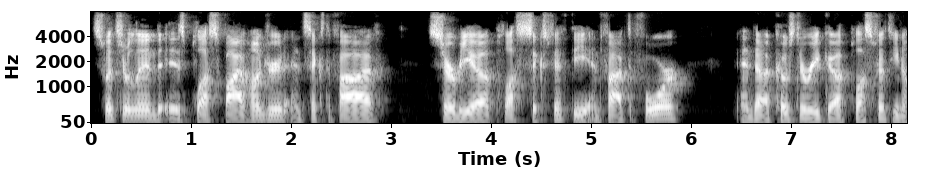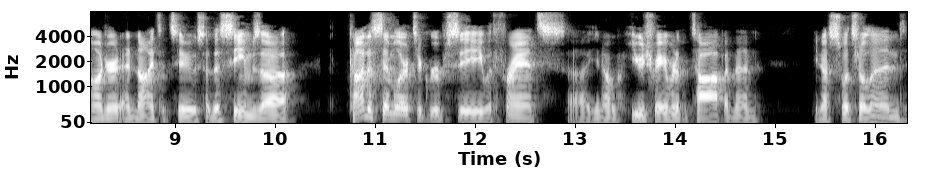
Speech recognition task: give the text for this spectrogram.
Switzerland is plus 500 and six to five. Serbia plus 650 and 5 to 4, and uh, Costa Rica plus 1500 and 9 to 2. So this seems uh, kind of similar to Group C with France. Uh, you know, huge favorite at the top, and then you know Switzerland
